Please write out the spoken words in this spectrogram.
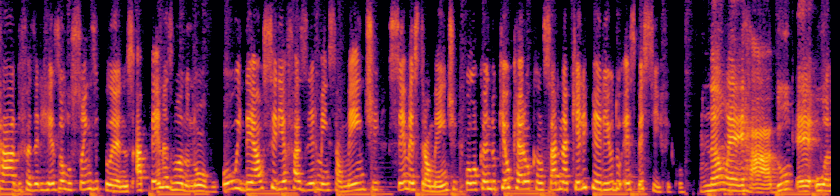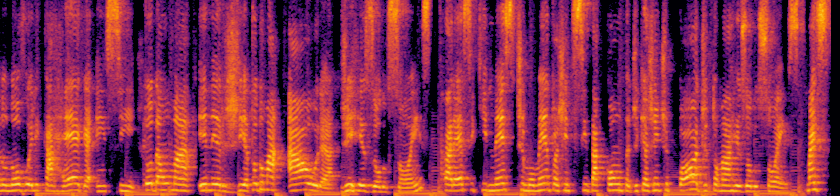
Errado fazer resoluções e planos apenas no ano novo? Ou o ideal seria fazer mensalmente, semestralmente, colocando o que eu quero alcançar naquele período específico? Não é errado. É, o ano novo ele carrega em si toda uma energia, toda uma aura de resoluções. Parece que neste momento a gente se dá conta de que a gente pode tomar resoluções, mas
